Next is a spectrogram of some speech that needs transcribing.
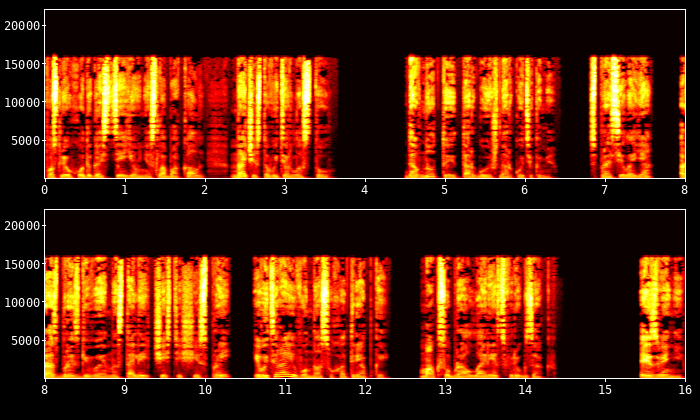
После ухода гостей я унесла бокалы, начисто вытерла стол. «Давно ты торгуешь наркотиками?» — спросила я, разбрызгивая на столе чистящий спрей и вытирая его насухо тряпкой. Макс убрал ларец в рюкзак. «Извини,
